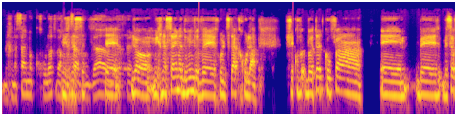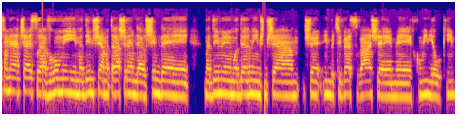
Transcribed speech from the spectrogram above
המכנסיים הכחולות והחולצה אה, להפך. לא, מכנסיים אדומים וחולצה כחולה. שבאותה תקופה, אה, בסוף המאה ה-19 עברו ממדים שהמטרה שלהם להרשים למדים אה, מודרניים שהם בצבעי הסוואה שהם חומים ירוקים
